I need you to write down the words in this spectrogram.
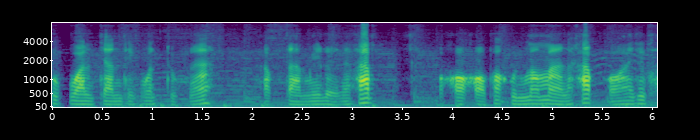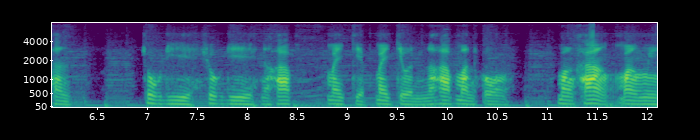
ทุกๆ วันจันทร์ถึงวันศุกร์นะครับตามนี้เลยนะครับขอขอบพระคุณมากๆนะครับ ขอให้ทุกท่านโชคดีโชคดีนะครับ ไม่เจ็บไม่จนนะครับ มั่นคงมั่งคั่งมั่งมี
